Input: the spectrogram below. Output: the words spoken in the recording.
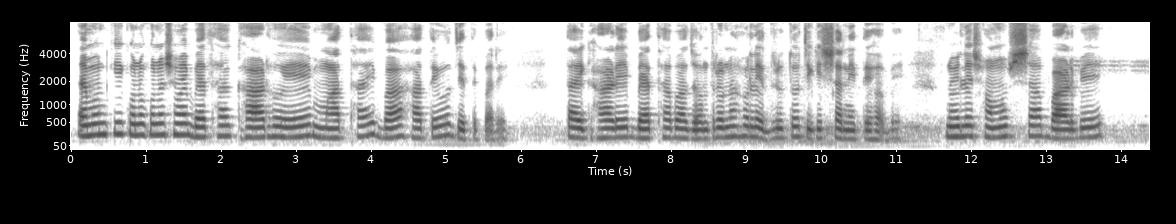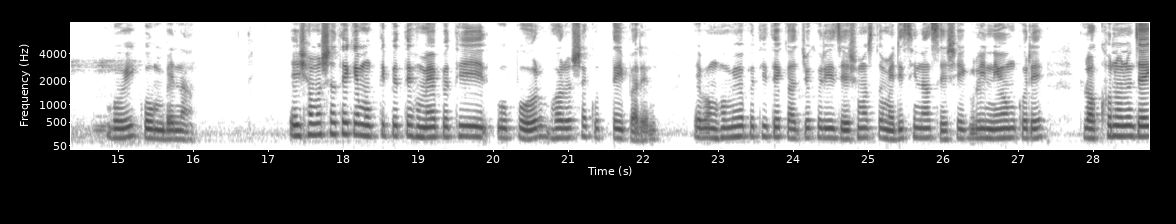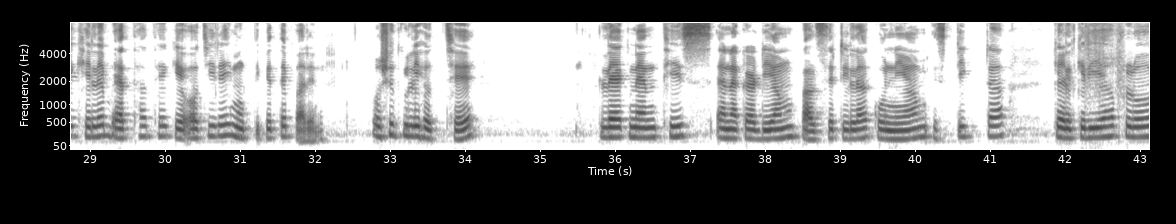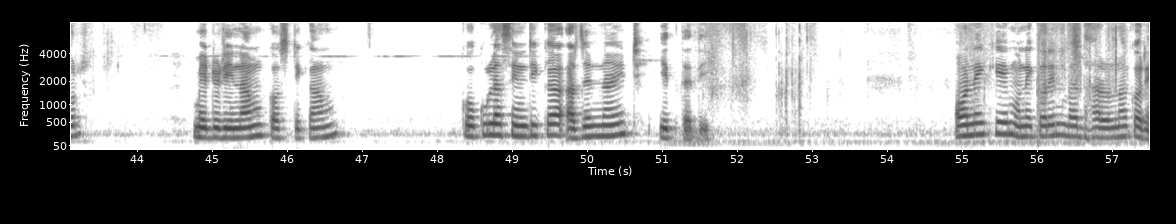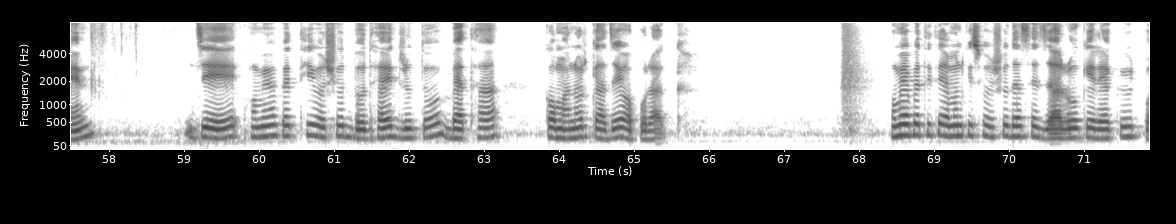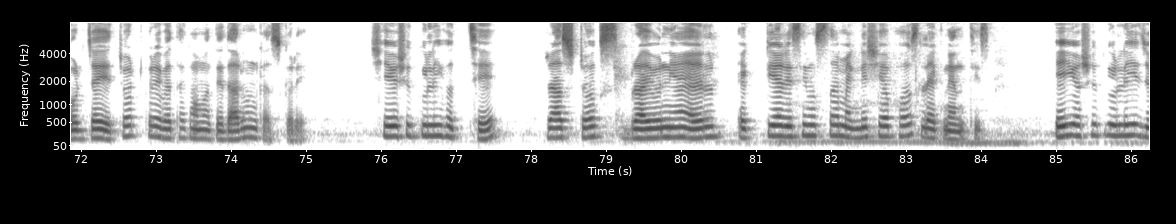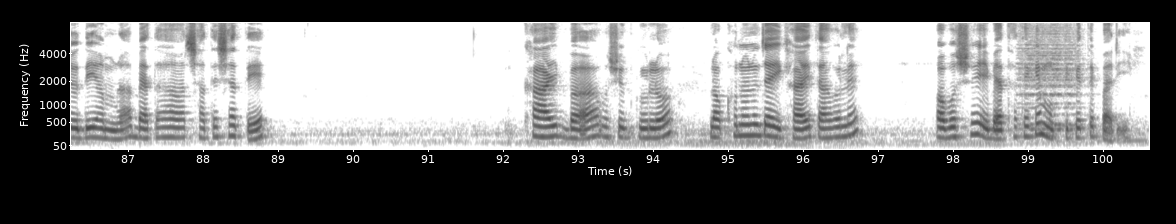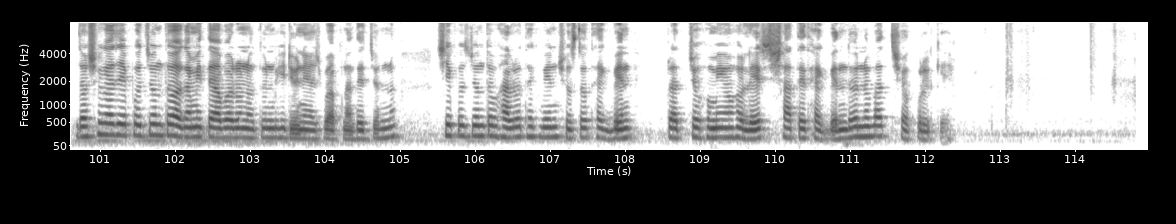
এমনকি কোনো কোনো সময় ব্যথা ঘাড় হয়ে মাথায় বা হাতেও যেতে পারে। তাই ঘাড়ে ব্যথা বা যন্ত্রণা হলে দ্রুত চিকিৎসা নিতে হবে। নইলে সমস্যা বাড়বে বই কমবে না। এই সমস্যা থেকে মুক্তি পেতে হোমিওপ্যাথির উপর ভরসা করতেই পারেন এবং হোমিওপ্যাথিতে কার্যকরী যে সমস্ত মেডিসিন আছে সেগুলি নিয়ম করে লক্ষণ অনুযায়ী খেলে ব্যথা থেকে অচিরেই মুক্তি পেতে পারেন। ওষুধগুলি হচ্ছে lachnanthes anacardium, pulsatilla, conium, sticta calcarea fluor, medorrhinum, causticum, cocculus indica, আর্জেনাইট ইত্যাদি। অনেকে মনে করেন বা ধারণা করেন যে হোমিওপ্যাথি ওষুধ বোধহয় দ্রুত ব্যথা কমানোর কাজে অপরাগ। হোমিওপ্যাথিতে এমন কিছু ওষুধ আছে যা রোগের অ্যাকিউট পর্যায়ে চট করে ব্যথা কমাতে দারুণ কাজ করে। সেই ওষুধগুলি হচ্ছে রাস্টক্স, ব্রায়োনিয়া এল অ্যাক্টিয়া, রেসিমোসা ম্যাগনেশিয়া ফস ল্যাকন্যান্থিস এই ওষুধগুলি যদি আমরা ব্যথা হওয়ার সাথে সাথে খাই বা ওষুধগুলো লক্ষণ অনুযায়ী খাই, তাহলে অবশ্যই এই ব্যথা থেকে মুক্তি পেতে পারি। দর্শক, আজ এ পর্যন্ত আগামীতে আবারও নতুন ভিডিও নিয়ে আসব আপনাদের জন্য। সে পর্যন্ত ভালো থাকবেন, সুস্থ থাকবেন, প্রাচ্য হোমিও হলের সাথে থাকবেন। ধন্যবাদ সকলকে।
